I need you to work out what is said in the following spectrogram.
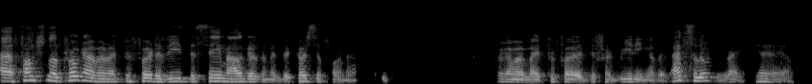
a functional programmer might prefer to read the same algorithm in recursive format. Programmer might prefer a different reading of it. Absolutely right. Yeah, yeah, yeah.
